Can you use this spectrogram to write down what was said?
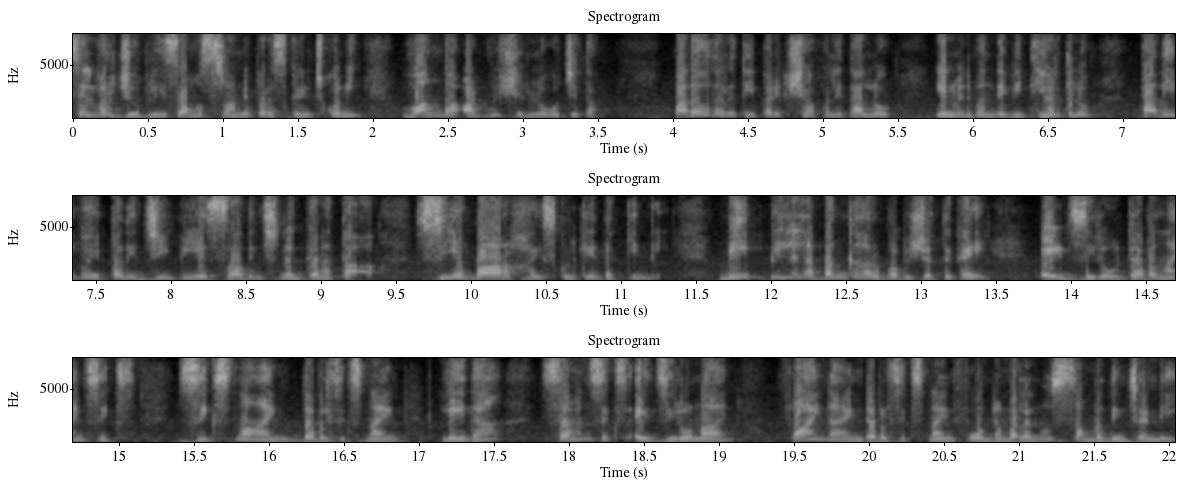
సిల్వర్ జూబ్లీ సంవత్సరాన్ని పురస్కరించుకొని వంద అడ్మిషన్లు ఉచితం. పదవ తరగతి పరీక్షా ఫలితాల్లో ఎనిమిది మంది విద్యార్థులు పది బై పది జీపీఎస్ సాధించిన ఘనత సిఎంఆర్ హై స్కూల్కే దక్కింది. మీ పిల్లల బంగారు భవిష్యత్తుకై eight zero double nine six six nine double six nine లేదా seven six eight zero nine five nine double six nine phone నంబర్లను సంప్రదించండి.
